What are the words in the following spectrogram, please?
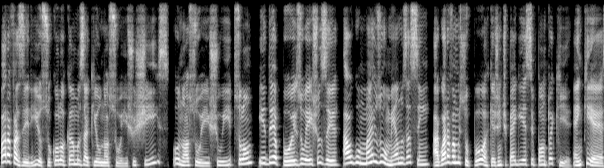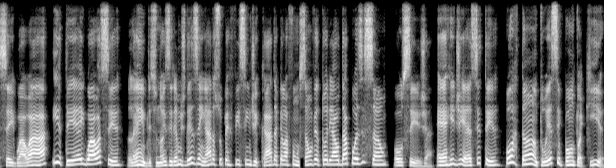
Para fazer isso, colocamos aqui o nosso eixo x, o nosso eixo y e depois o eixo z, algo mais ou menos assim. Agora, vamos supor que a gente gente pegue esse ponto aqui, em que S é igual a A e T é igual a C. Lembre-se, nós iremos desenhar a superfície indicada pela função vetorial da posição, ou seja, R de ST. Portanto, esse ponto aqui,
